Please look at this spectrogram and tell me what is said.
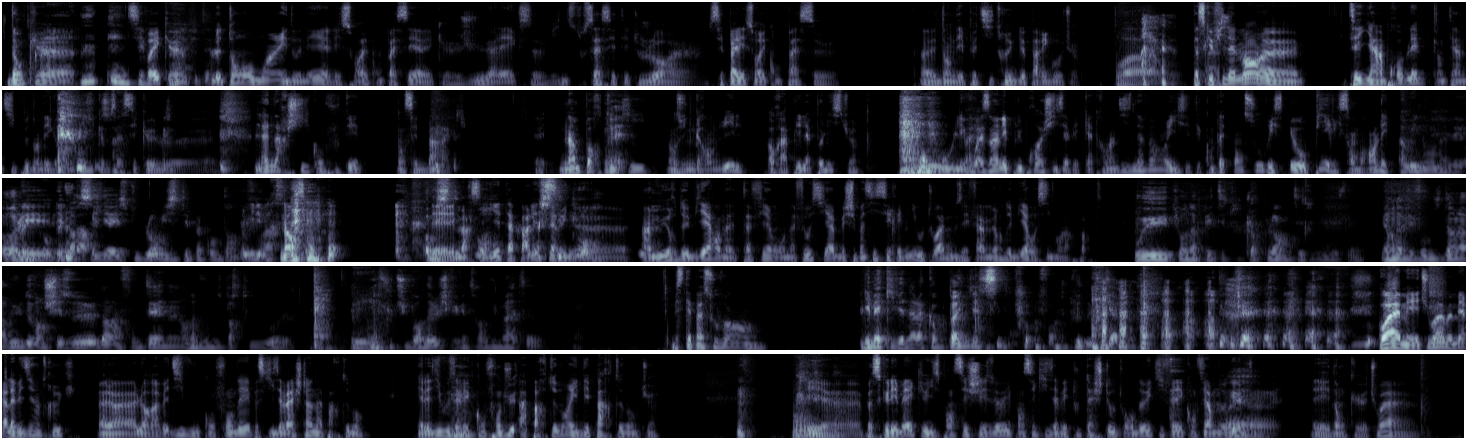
Donc, euh, c'est vrai que Ah, le temps au moins est donné. Les soirées qu'on passait avec euh, Jus, Alex, euh, Vince, tout ça, c'était toujours. euh, c'est pas les soirées qu'on passe euh, euh, dans des petits trucs de parigo, tu vois. Parce que finalement, euh, tu sais, il y a un problème quand t'es un petit peu dans des grandes villes comme ça, c'est que l'anarchie qu'on foutait dans cette baraque, n'importe Ouais. qui dans une grande ville aurait appelé la police, tu vois. Ou les voisins les plus proches, ils avaient 99 ans, ils étaient complètement sourds, ils- et au pire, ils s'en branlaient. Ah oui, nous, on avait. Oh, les. Marseillais et Stoublon, ils étaient pas contents. Ah oui, les. Marseillais. Non, Oh, les Marseillais, t'as parlé de faire C'est une, euh, un mur de bière. On a, fait, on a fait aussi, un, mais je sais pas si c'est Rémi ou toi, mais vous avez fait un mur de bière aussi devant leur porte. Oui, puis on a pété toutes leurs plantes et tout. Mais on avait vomi dans la rue, devant chez eux, dans la fontaine, on a vomi partout. euh. On a foutu bordel jusqu'à 4h du mat. euh. Mais c'était pas souvent. Les mecs, ils viennent à la campagne, c'est pour avoir un peu de calme. Ouais, mais tu vois, ma mère, elle avait dit un truc. Elle, elle leur avait dit, vous confondez, parce qu'ils avaient acheté un appartement. Et elle a dit, vous avez Mhm. confondu appartement et département, tu vois. Et euh, parce que les mecs, ils se pensaient chez eux, ils pensaient qu'ils avaient tout acheté autour d'eux et qu'il fallait qu'on ferme nos Ouais, gueules. ouais. Et donc, euh, tu vois, euh,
